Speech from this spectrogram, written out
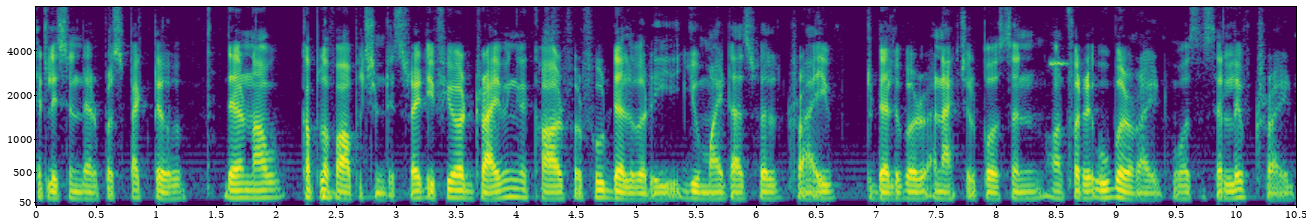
at least in their perspective there are now a couple of opportunities right? If you are driving a car for food delivery you might as well drive to deliver an actual person or for a uber ride versus a lyft ride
